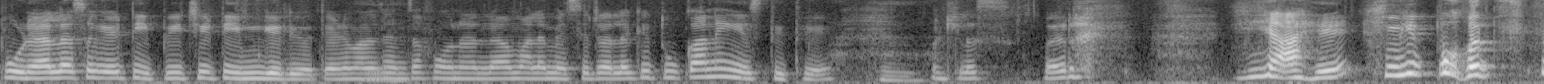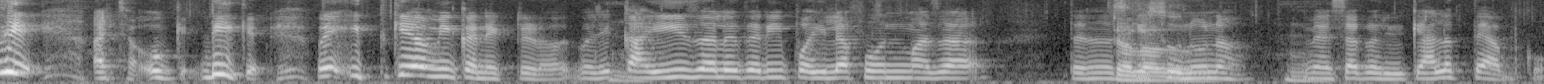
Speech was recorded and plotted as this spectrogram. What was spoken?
पुण्याला सगळे टीपीची टीम गेली होती आणि मला त्यांचा फोन आला मला मेसेज आला की तू का नाही आहेस तिथे. म्हटलं सर मी आहे मी पोहोचते. अच्छा ओके ठीक आहे. म्हणजे इतके आम्ही कनेक्टेड आहोत. म्हणजे काहीही झालं तरी पहिला फोन माझा त्यांना सुनो. ना. मैं ऐसा करी क्या लगता आपको.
